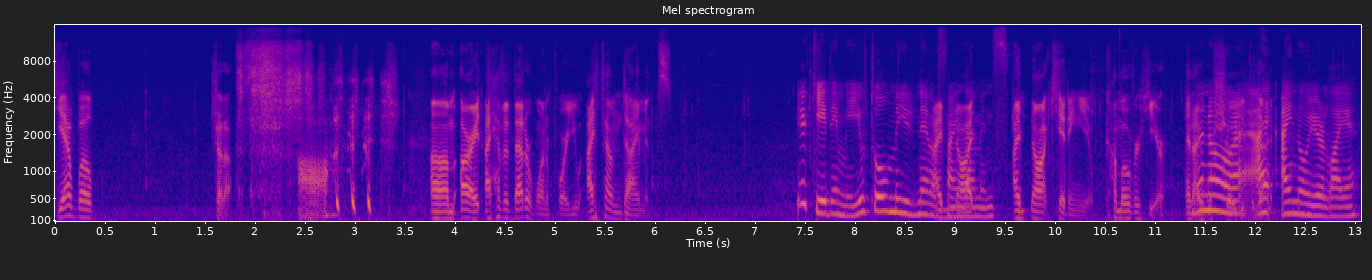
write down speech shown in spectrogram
Yeah, well, shut up. Aw. um, all right, I have a better one for you. I found diamonds. You're kidding me. You told me you'd never I'm find not. diamonds. I'm not kidding you. Come over here, and I will no, show you. the I. I know you're lying.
